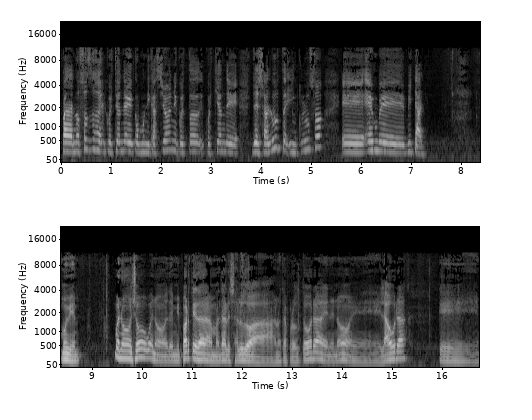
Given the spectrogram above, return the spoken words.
para nosotros en cuestión de comunicación, en cuestión de, de salud incluso, eh, es eh, vital. Muy bien. Bueno, yo, bueno, de mi parte, da, mandarle saludo a nuestra productora, ¿no? Eh, Laura, que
